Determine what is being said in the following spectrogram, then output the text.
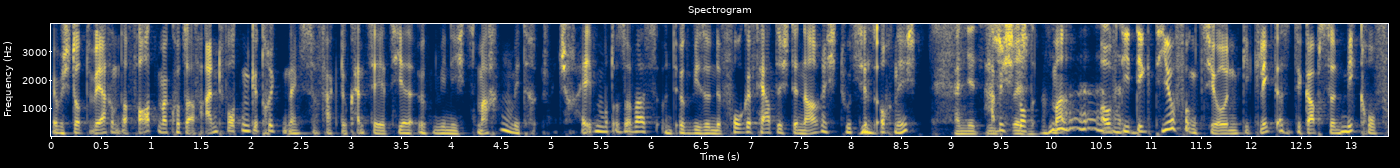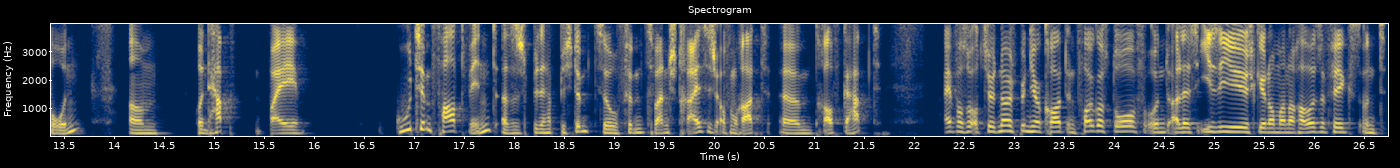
habe ich dort während der Fahrt mal kurz auf Antworten gedrückt und dann ich so, fuck, du kannst ja jetzt hier irgendwie nichts machen mit, mit Schreiben oder sowas und irgendwie so eine vorgefertigte Nachricht tut es jetzt auch nicht. Kann jetzt nicht Habe ich dort mal auf die Diktierfunktion geklickt, also da gab es so ein Mikrofon ähm, und habe bei gutem Fahrtwind, also ich habe bestimmt so 25, 30 auf dem Rad ähm, drauf gehabt, einfach so erzählt, na, ich bin hier gerade in Volkersdorf und alles easy, ich gehe nochmal nach Hause fix und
